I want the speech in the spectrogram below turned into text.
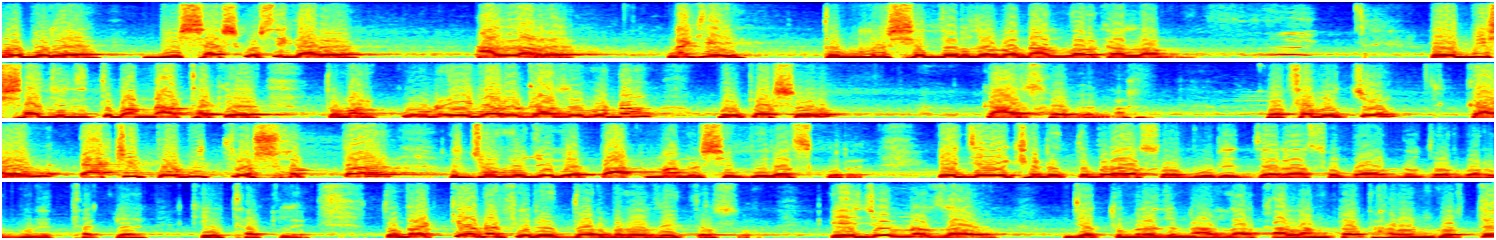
নবীরে বিশ্বাস করছি কারে? আল্লাহরে নাকি? তো মুর্শিদের জবান আল্লাহর কালাম। এই বিশ্বাস যদি তোমার না থাকে, তোমার কোন, এই লারে কাজ হবে না, ওই পাশেও কাজ হবে না। কথা বলছো? কারণ একই পবিত্র সত্তা যুগে যুগে পাক মানুষে বিরাজ করে। এই যে এইখানে তোমরা আসো মুরিদ যারা আসো বা অন্য দরবার মুরিদ থাকলে, কেউ থাকলে, তোমরা কেন ফিরে দরবারে যাইতেছো? এই জন্য যাও যে তোমরা যেন আল্লাহর কালামটা ধারণ করতে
